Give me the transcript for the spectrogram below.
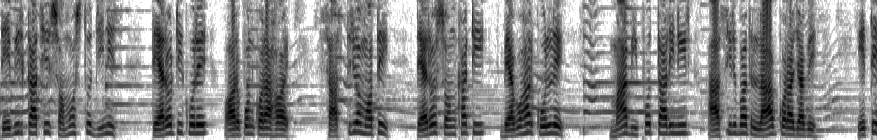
দেবীর কাছে সমস্ত জিনিস তেরোটি করে অর্পণ করা হয়। শাস্ত্রীয় মতে, তেরো সংখ্যাটি ব্যবহার করলে মা বিপত্তারিণীর আশীর্বাদ লাভ করা যাবে। এতে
